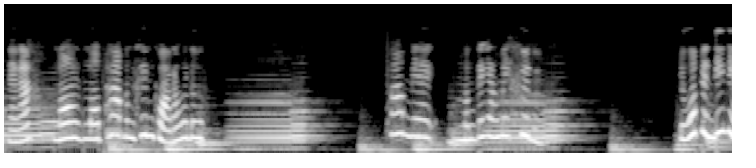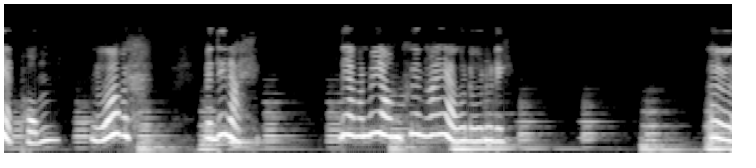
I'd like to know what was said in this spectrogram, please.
เดี๋ยวนะรอรอภาพมันขึ้นก่อนนะคนดู ภาพเนี่ยมันก็ยังไม่ขึ้น หรือว่าเป็นที่เน็ตผม หรือว่าเป็นที่ไหน เนี่ยมันไม่ยอมขึ้นให้อะมาดูดูดิ เออ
